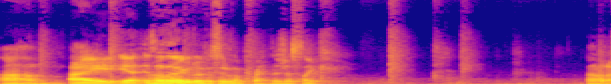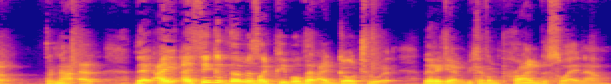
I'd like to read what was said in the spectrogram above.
Um, I yeah, it's not that I don't consider them friends. It's just like I don't know. They're not at. They I I think of them as like people that I'd go to. Then again, because I'm primed this way now,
